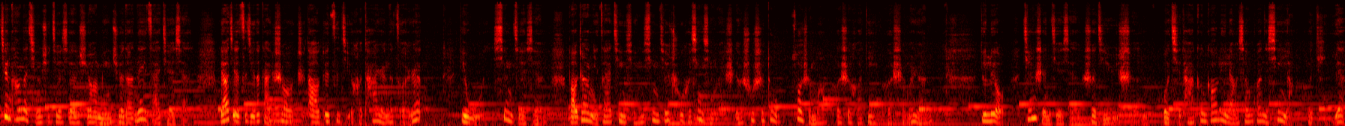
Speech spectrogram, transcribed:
健康的情绪界限需要明确的内在界限，了解自己的感受，知道对自己和他人的责任。第五，性界限，保障你在进行性接触和性行为时的舒适度，做什么、何时何地和什么人。第六。精神界限涉及与神或其他更高力量相关的信仰和体验。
